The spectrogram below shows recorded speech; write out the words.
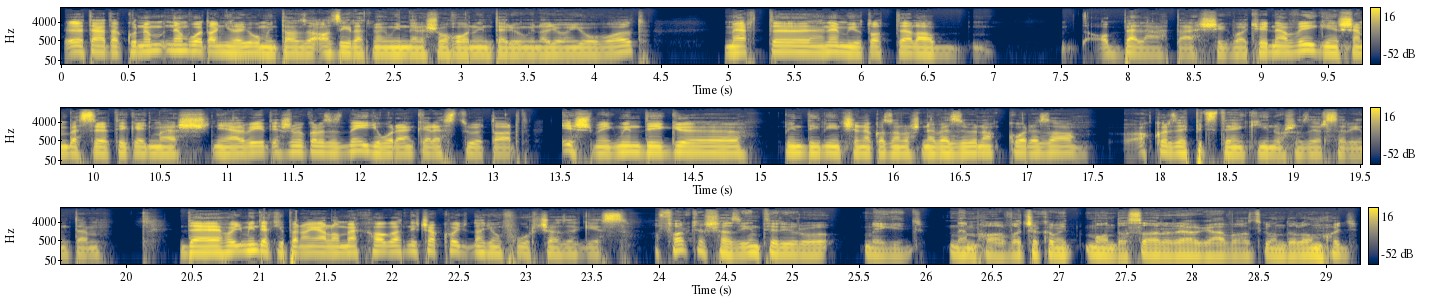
Tehát akkor nem, nem volt annyira jó, mint az, az élet meg minden soha interjú, ami nagyon jó volt, mert nem jutott el a, a belátásig, vagy hogy a végén sem beszélték egymás nyelvét, és amikor ez négy órán keresztül tart, és még mindig, mindig nincsenek azonos nevezőn, akkor ez a akkor ez egy picit ilyen kínos azért szerintem. De hogy mindenképpen ajánlom meghallgatni, csak hogy nagyon furcsa az egész. A Farkasház interjúról még így nem halva, csak amit mondasz arra reagálva azt gondolom, hogy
